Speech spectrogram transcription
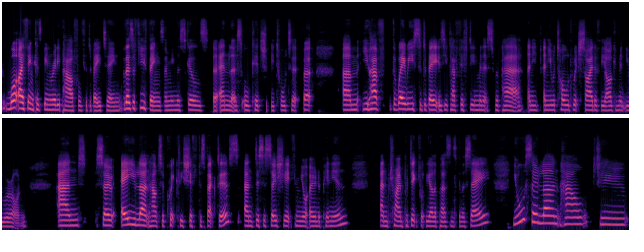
what I think has been really powerful for debating, there's a few things. I mean, the skills are endless. All kids should be taught it, but um, you have the way we used to debate is you'd have 15 minutes to prepare and you, and you were told which side of the argument you were on. And so A, you learn how to quickly shift perspectives and disassociate from your own opinion and try and predict what the other person's going to say. You also learn how to,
